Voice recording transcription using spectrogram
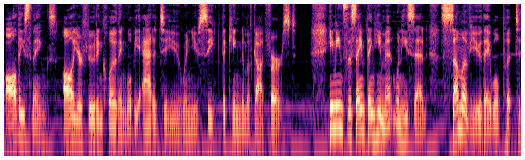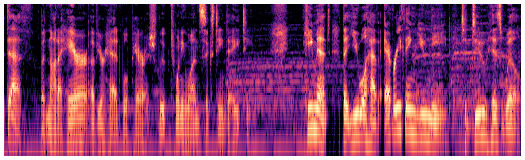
All these things, all your food and clothing will be added to you when you seek the kingdom of God first. He means the same thing he meant when he said, Some of you they will put to death, but not a hair of your head will perish. Luke 21, 16 to 18. He meant that you will have everything you need to do His will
